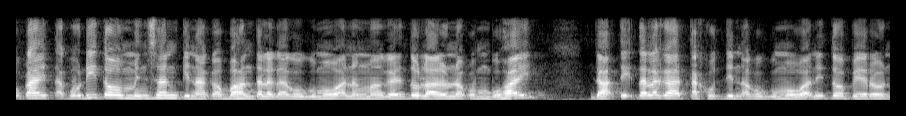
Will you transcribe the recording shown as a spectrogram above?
So kahit ako dito, minsan kinakabahan talaga ako gumawa ng mga ganito, lalo na kung buhay. Dati talaga, takot din ako gumawa nito, pero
